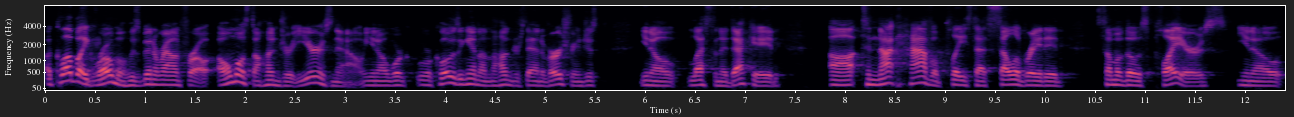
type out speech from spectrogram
a club like roma who's been around for almost 100 years now you know we're, we're closing in on the 100th anniversary in just you know less than a decade uh, to not have a place that celebrated some of those players, you know,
